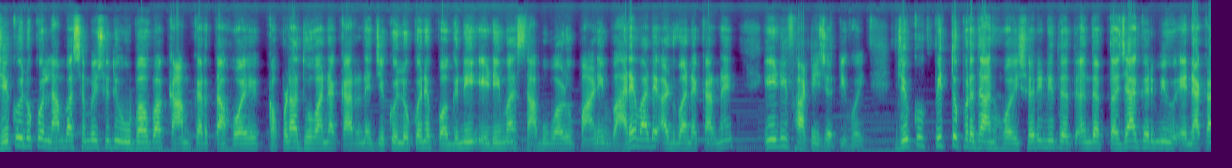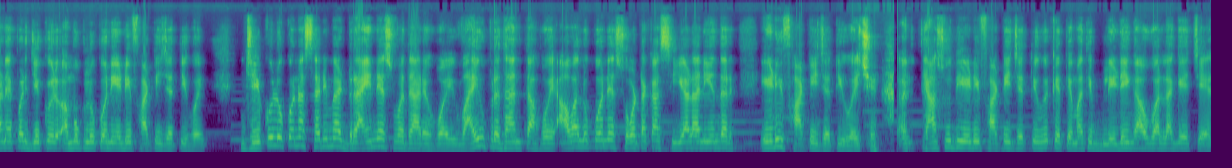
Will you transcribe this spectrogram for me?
જે કોઈ લોકો લાંબા સમય સુધી ઊભા ઊભા કામ કરતા હોય, કપડાં ધોવાના કારણે જે કોઈ લોકોને પગની એડીમાં સાબુવાળું પાણી વારે વારે અડવાના કારણે એડી ફાટી જતી હોય. જે કોઈ પિત્ત પ્રધાન હોય, શરીરની અંદર તજા ગરમી હોય, એના કારણે પણ જે કોઈ અમુક લોકોની એડી ફાટી જતી હોય. જે કોઈ લોકોના શરીરમાં ડ્રાયનેસ વધારે હોય, વાયુ પ્રધાનતા હોય, આવા લોકોને સો ટકા શિયાળાની અંદર એડી ફાટી જતી હોય છે. અને ત્યાં સુધી એડી ફાટી જતી હોય કે તેમાંથી બ્લીડિંગ આવવા લાગે છે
